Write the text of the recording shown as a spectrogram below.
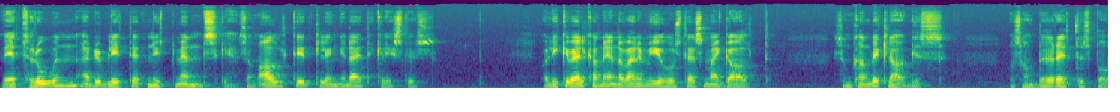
ved troen er du blitt et nytt menneske som alltid klynger deg til Kristus. Og likevel kan det ennå være mye hos deg som er galt, som kan beklages, og som bør rettes på.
